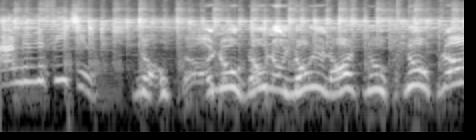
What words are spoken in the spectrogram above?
I'm gonna defeat you. No, uh, no, no, no, no, you're not. No, no, no!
